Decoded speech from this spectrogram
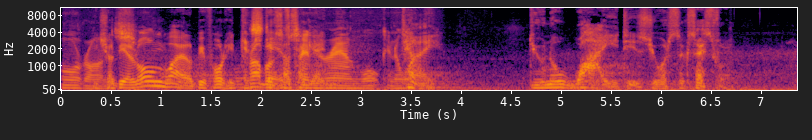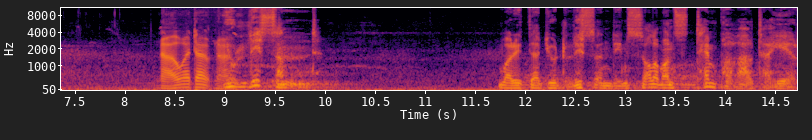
morons It shall be a long while before he troubles us again. around walking Tell away. me, do you know why it is you are successful? No, I don't know. You listened. Were it that you'd listened in Solomon's temple, Altair,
